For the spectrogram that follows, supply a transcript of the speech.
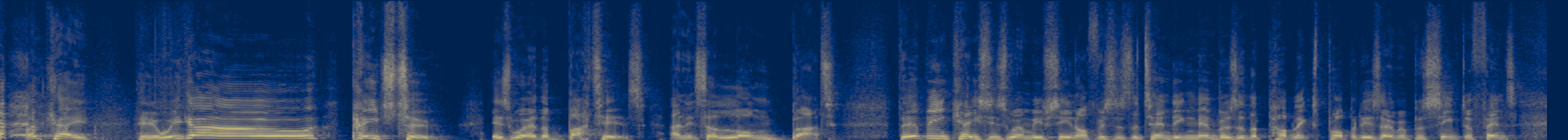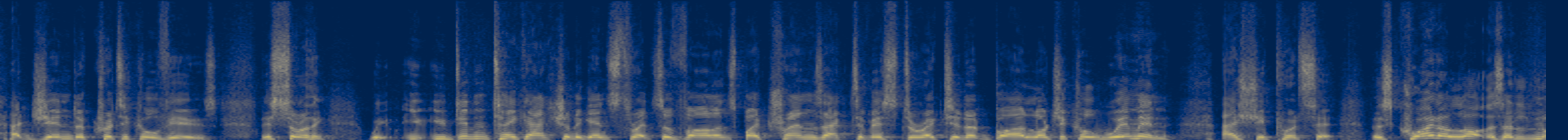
okay, here we go. Page two is where the butt is, and it's a long but. There have been cases when we've seen officers attending members of the public's properties over perceived offence at gender critical views. This sort of thing. We, you, you didn't take action against threats of violence by trans activists directed at biological women, as she puts it. There's quite a lot. There's a,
